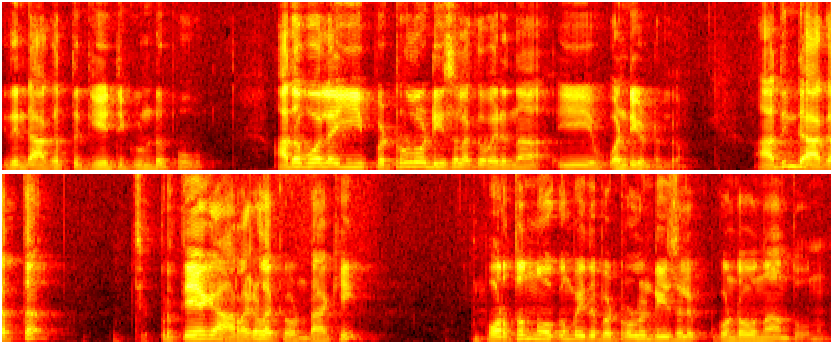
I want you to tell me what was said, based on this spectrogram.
ഇതിന്റെ അകത്ത് കയറ്റിക്കൊണ്ട് പോകും. അതുപോലെ ഈ പെട്രോളോ ഡീസലൊക്കെ വരുന്ന ഈ വണ്ടിയുണ്ടല്ലോ അതിന്റെ അകത്ത് പ്രത്യേക അറകളൊക്കെ ഉണ്ടാക്കി പുറത്തുനിന്ന് നോക്കുമ്പോൾ ഇത് പെട്രോളും ഡീസലും കൊണ്ടുപോകുന്നതാണെന്ന് തോന്നും.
